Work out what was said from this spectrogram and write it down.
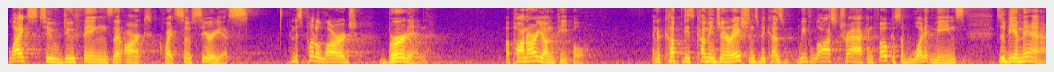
likes to do things that aren't quite so serious. And it's put a large burden upon our young people and a couple these coming generations because we've lost track and focus of what it means to be a man.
